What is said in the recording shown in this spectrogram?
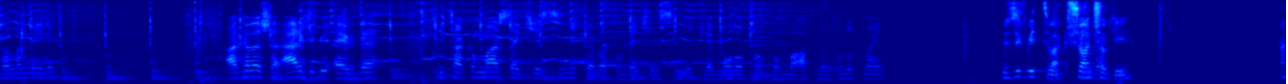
De ineyim. Arkadaşlar eğer gibi evde bir takım varsa kesinlikle bakın ve kesinlikle molotof bomba atmayı unutmayın. Müzik bitti bak. Şu an Burada. çok iyi. Heh.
